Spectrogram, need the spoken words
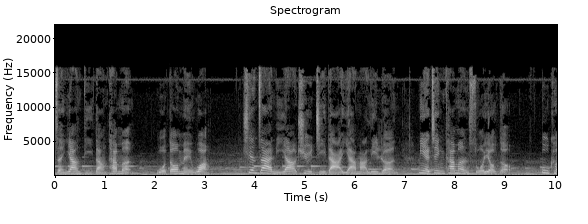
怎样抵挡他们，我都没忘。现在你要去击打亚玛力人，灭尽他们所有的，不可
